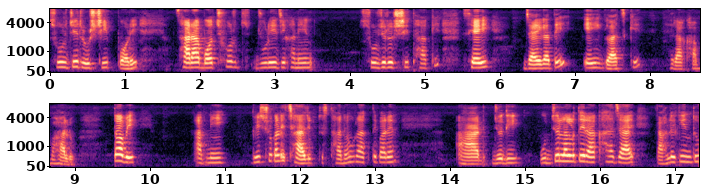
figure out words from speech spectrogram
সূর্যের রশ্মি পড়ে, সারা বছর জুড়ে যেখানে সূর্যরশ্মি থাকে, সেই জায়গাতেই এই গাছকে রাখা ভালো। তবে আপনি গ্রীষ্মকালে ছায়াযুক্ত স্থানেও রাখতে পারেন। আর যদি উজ্জ্বল আলোতে রাখা যায়, তাহলে কিন্তু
